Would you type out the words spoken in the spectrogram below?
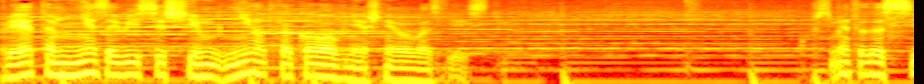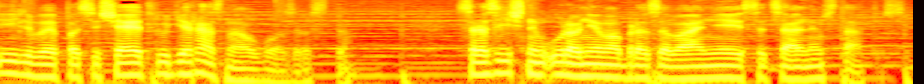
при этом не зависящим ни от какого внешнего воздействия. Курс метода Сильвы посещают люди разного возраста, с различным уровнем образования и социальным статусом.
